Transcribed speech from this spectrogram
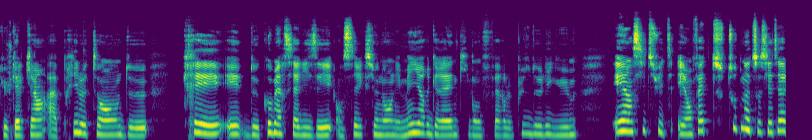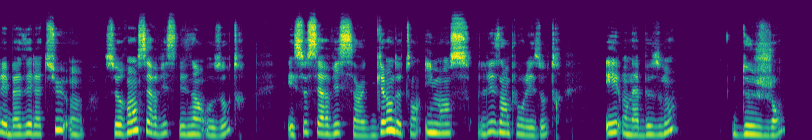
que quelqu'un a pris le temps de créer et de commercialiser en sélectionnant les meilleures graines qui vont faire le plus de légumes, et ainsi de suite. Et en fait, toute notre société, elle est basée là-dessus. On se rend service les uns aux autres, et ce service, c'est un gain de temps immense les uns pour les autres, et on a besoin de gens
